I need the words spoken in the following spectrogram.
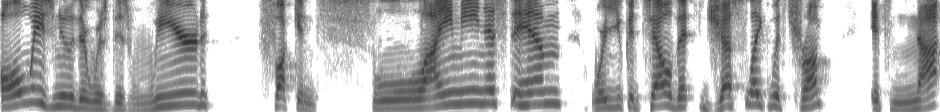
always knew there was this weird fucking sliminess to him where you could tell that just like with Trump, it's not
